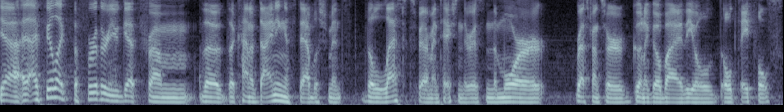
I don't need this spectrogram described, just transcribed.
Yeah, I- I feel like the further you get from the the kind of dining establishments, the less experimentation there is, and the more restaurants are going to go by the old old faithfuls,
